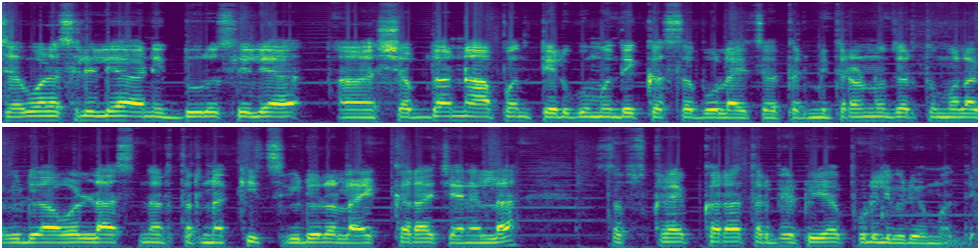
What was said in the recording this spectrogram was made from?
जवळ असलेल्या आणि दूर असलेल्या शब्दांना आपण तेलुगूमध्ये कसं बोलायचं? तर मित्रांनो जर तुम्हाला व्हिडिओ आवडला असणार तर नक्कीच व्हिडिओला लाईक करा चॅनलला सबस्क्राईब करा. तर भेटूया पुढील व्हिडिओमध्ये.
